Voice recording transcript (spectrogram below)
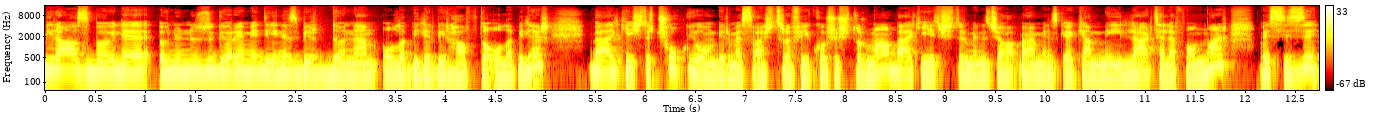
biraz böyle önünüzü göremediğiniz bir dönem olabilir, bir hafta olabilir. Belki işte çok yoğun bir mesaj trafiği, koşuşturma, belki yetiştirmeniz, cevap vermeniz gereken mailler, telefonlar ve sizi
